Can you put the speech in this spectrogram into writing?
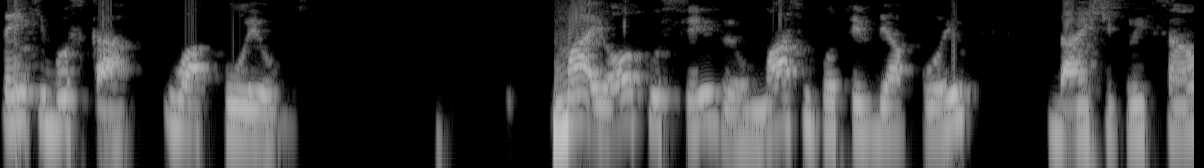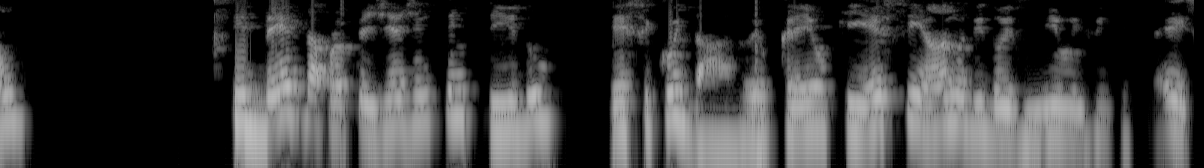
tem que buscar o apoio maior possível, o máximo possível de apoio da instituição. E dentro da Proteger a gente tem tido esse cuidado. Eu creio que esse ano de 2023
